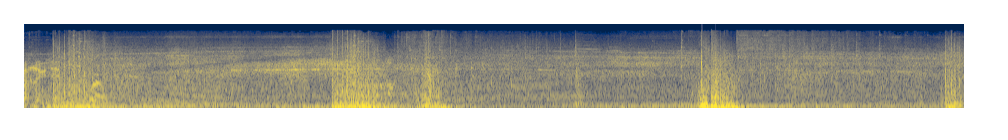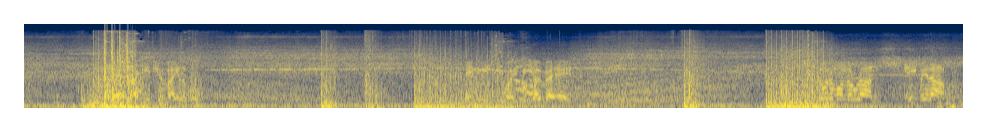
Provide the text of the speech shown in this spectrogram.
Don't lose it. Package available. Enemy UAV overhead. You've got him on the run. Keep it up.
